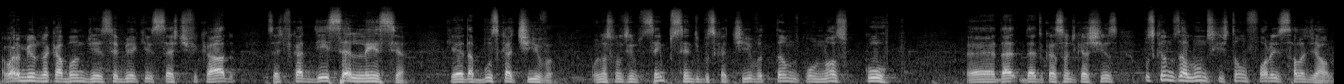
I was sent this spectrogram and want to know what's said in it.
Agora mesmo, acabando de receber aqui esse certificado, certificado de excelência, que é da busca ativa. Nós conseguimos 100% de busca ativa, estamos com o nosso corpo é, da, da, educação de Caxias, buscando os alunos que estão fora de sala de aula.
